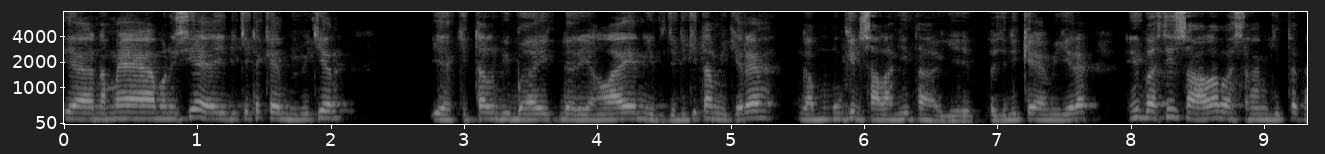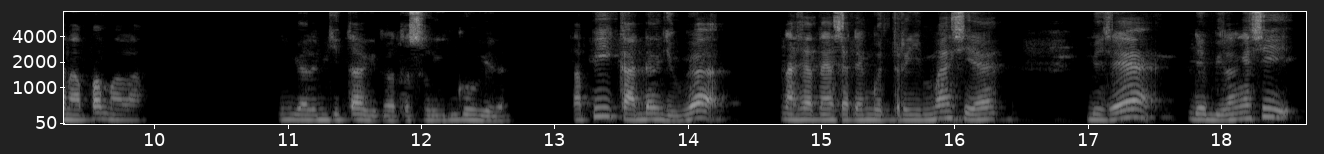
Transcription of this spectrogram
ya namanya manusia ya, jadi kita kayak berpikir ya kita lebih baik dari yang lain gitu. Jadi kita mikirnya nggak mungkin salah kita gitu. Jadi kayak mikirnya ini pasti salah pasangan kita kenapa malah ninggalin kita gitu atau selingkuh gitu. Tapi kadang juga nasihat-nasihat yang gue terima sih ya biasanya dia bilangnya sih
